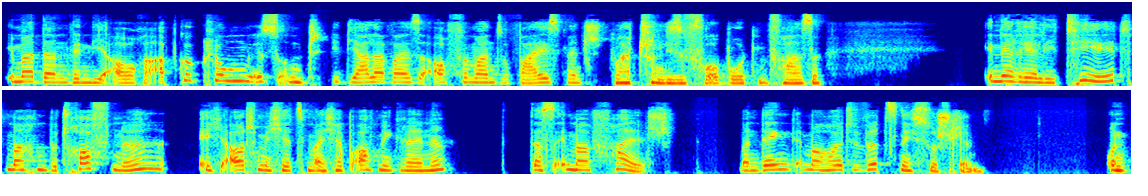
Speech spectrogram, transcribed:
Immer dann, wenn die Aura abgeklungen ist und idealerweise auch, wenn man so weiß, Mensch, du hast schon diese Vorbotenphase. In der Realität machen Betroffene, ich oute mich jetzt mal, ich habe auch Migräne, das immer falsch. Man denkt immer, heute wird's nicht so schlimm. Und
